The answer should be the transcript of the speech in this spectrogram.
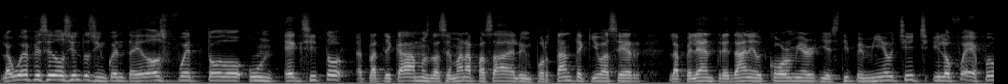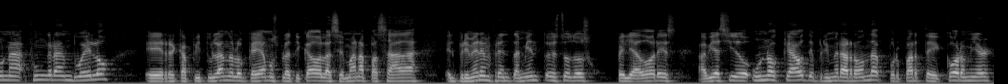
La UFC 252 fue todo un éxito. Platicábamos la semana pasada de lo importante que iba a ser la pelea entre Daniel Cormier y Stipe Miocic y lo fue, fue, una, fue un gran duelo. Eh, recapitulando lo que habíamos platicado la semana pasada, el primer enfrentamiento de estos dos peleadores había sido un knockout de primera ronda por parte de Cormier.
